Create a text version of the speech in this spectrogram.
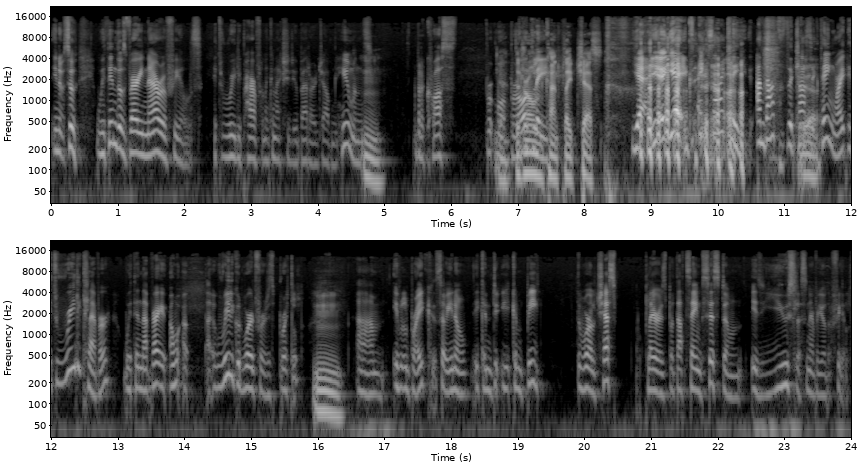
you know, so within those very narrow fields, it's really powerful and can actually do a better job than humans. Mm. But across br- Yeah, more the drone broadly, can't play chess. yeah, yeah, yeah, ex- exactly. And that's the classic Yeah. thing, right? It's really clever within that very. Uh, uh, a really good word for it is brittle. Mm. Um, it will break, so you know it can do, you can beat the world chess players, but that same system is useless in every other field.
